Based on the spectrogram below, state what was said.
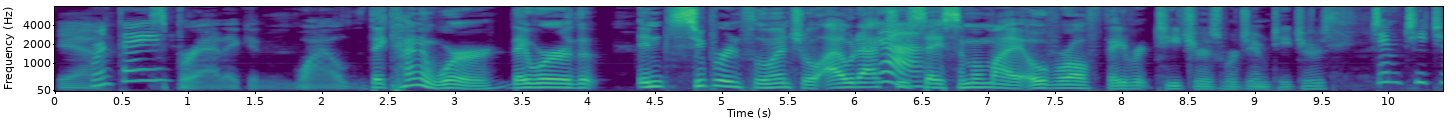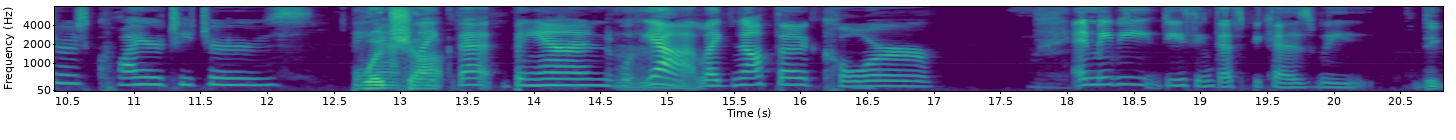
yeah, weren't they? sporadic and wild. They kind of were. They were the in super influential. I would actually Yeah. say some of my overall favorite teachers were gym teachers. Gym teachers, choir teachers, band, Wood shop. like that band. w Yeah, like not the core. And maybe do you think that's because we The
